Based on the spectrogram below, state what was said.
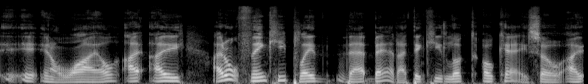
in a while. I, I I don't think he played that bad. I think he looked okay. So I,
